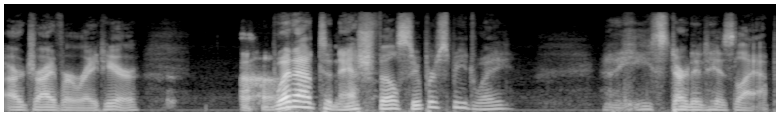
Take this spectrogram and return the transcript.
our driver right here, Uh-huh. went out to Nashville Super Speedway and he started his lap.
